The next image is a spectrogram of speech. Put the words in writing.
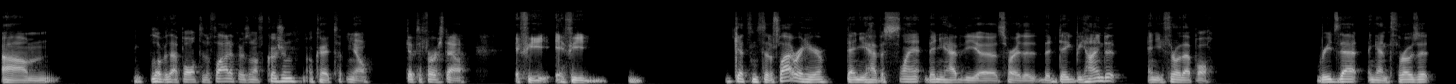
Um, deliver that ball to the flat if there's enough cushion. Okay, you know, get the first down. If he if he gets into the flat right here, then you have a slant, then you have the uh, sorry the the dig behind it, and you throw that ball. Reads that again, throws it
